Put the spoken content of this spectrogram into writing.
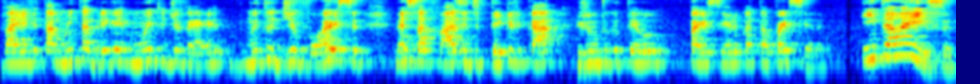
vai evitar muita briga e muito, diver, muito divórcio nessa fase de ter que ficar junto com o teu parceiro, com a tua parceira. Então é isso.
